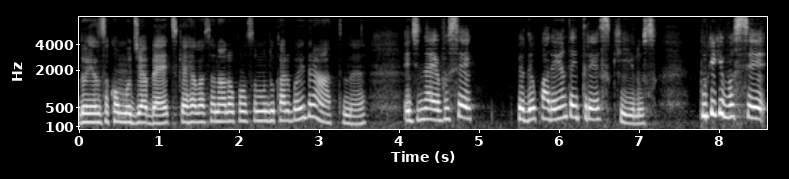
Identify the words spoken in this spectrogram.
doença como diabetes que é relacionada ao consumo do carboidrato, né? Edneia, você perdeu 43 quilos. Por que, que você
